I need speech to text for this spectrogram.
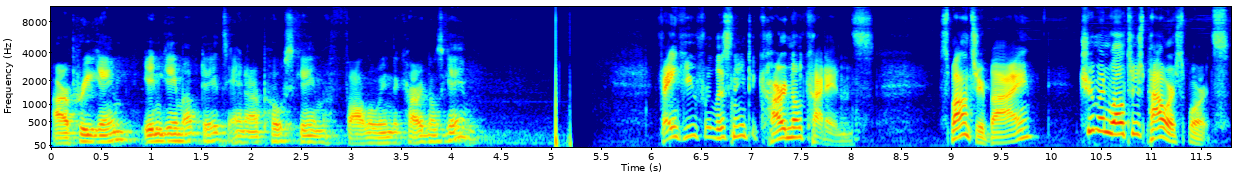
our pregame, in-game updates, and our post-game following the Cardinals game. Thank you for listening to Cardinal Cut Ins. Sponsored by Trueman Welters Power Sports,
